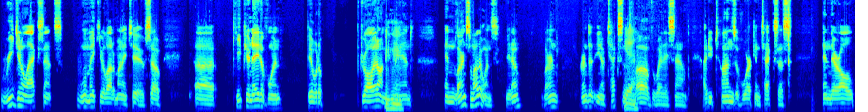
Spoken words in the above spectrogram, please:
regional accents will make you a lot of money too. So uh, keep your native one, be able to draw it on mm-hmm. command, and learn some other ones. You know, learn learn to you know Texans yeah. love the way they sound. I do tons of work in Texas, and they're all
